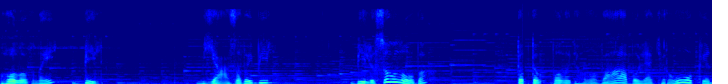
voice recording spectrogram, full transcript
головний біль, м'язовий біль, біль у суглобах, тобто болить голова, болять руки,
